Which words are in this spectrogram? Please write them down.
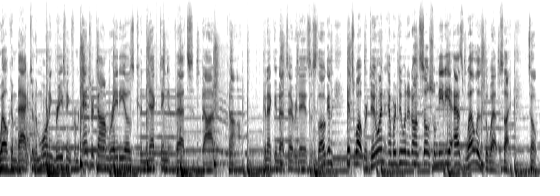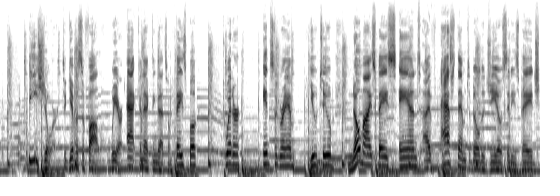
Welcome back to the morning briefing from Entercom Radio's ConnectingVets.com. Connecting Vets every day is the slogan. It's what we're doing, and we're doing it on social media as well as the website. So be sure to give us a follow. We are at Connecting Vets on Facebook, Twitter, Instagram, YouTube, no MySpace, and I've asked them to build a GeoCities page,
